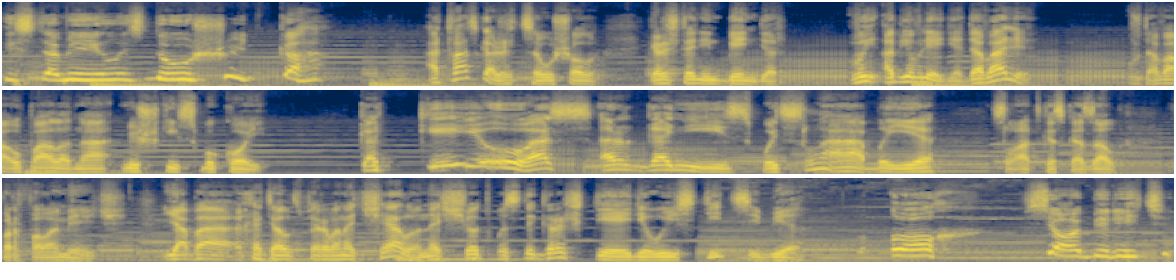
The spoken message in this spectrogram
«Истомилась душенька!» «От вас, кажется, ушел гражданин Бендер. Вы объявление давали?» Вдова упала на мешки с мукой. «Какие у вас организмы слабые!» Сладко сказал Варфоломеич. «Я бы хотел с первоначалу насчет вознаграждения уяснить себе». «Ох!» Все берите,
